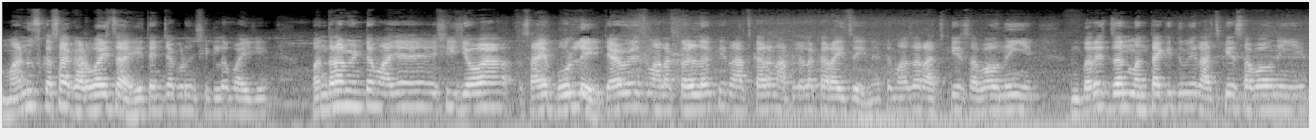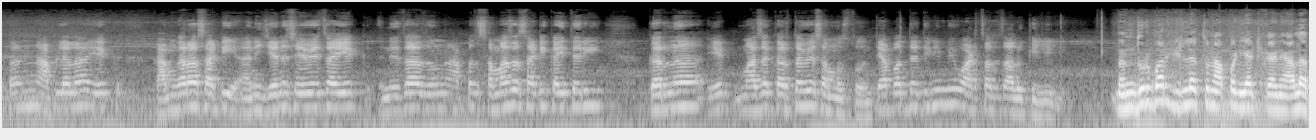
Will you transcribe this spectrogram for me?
माणूस कसा घडवायचा हे त्यांच्याकडून शिकलं पाहिजे. पंधरा मिनटं माझ्याशी जेव्हा साहेब बोलले त्यावेळेस मला कळलं की राजकारण आपल्याला करायचं आहे नाही तर माझा राजकीय स्वभाव नाही आहे बरेच जण म्हणता की तुम्ही राजकीय स्वभाव नाही आहे पण आपल्याला एक कामगारासाठी आणि जनसेवेचा एक नेता जाऊन आपण समाजासाठी काहीतरी करणं एक माझं कर्तव्य समजतो. आणि त्या पद्धतीने मी वाटचाल चालू केलेली. नंदुरबार जिल्ह्यातून आपण या ठिकाणी आलात.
